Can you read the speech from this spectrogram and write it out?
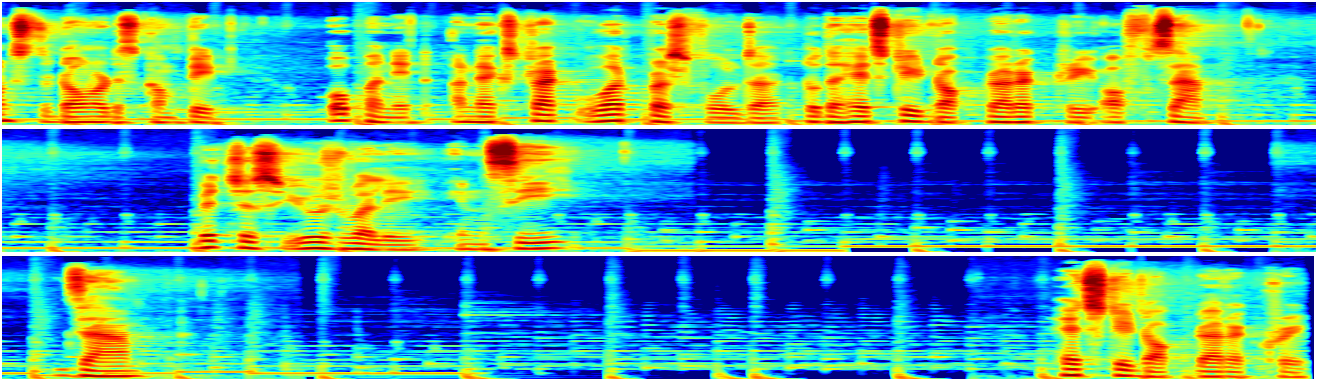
Once the download is complete, open it and extract WordPress folder to the htdoc directory of XAMPP, which is usually in C, XAMPP, htdoc directory.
